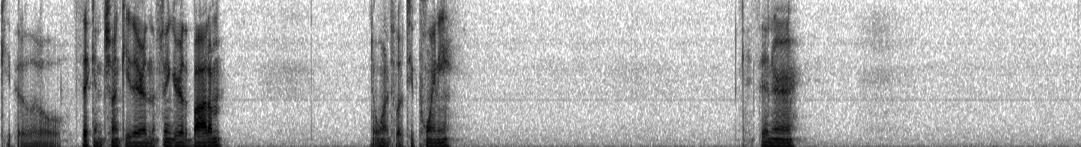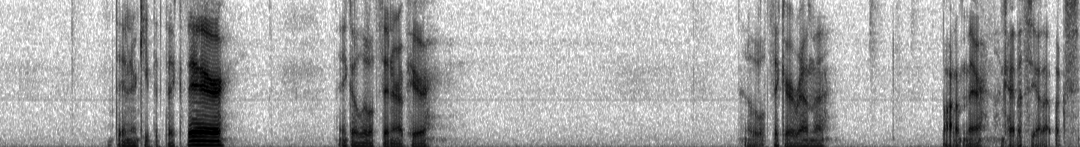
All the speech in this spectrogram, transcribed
keep it a little thick and chunky there in the finger at the bottom don't want it to look too pointy. Okay, thinner. Thinner, keep it thick there. Make it a little thinner up here. A little thicker around the bottom there. Okay, let's see how that looks.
